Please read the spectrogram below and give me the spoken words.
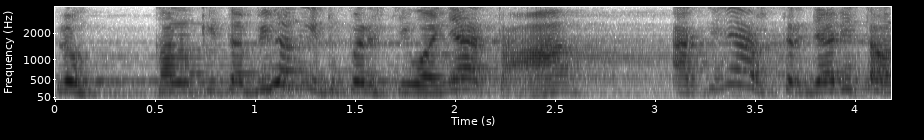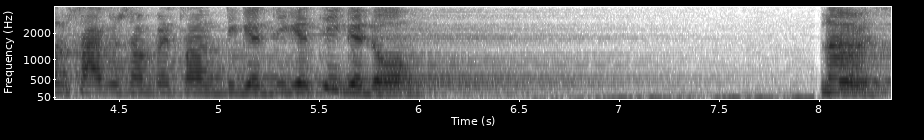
Loh, kalau kita bilang itu peristiwa nyata, artinya harus terjadi tahun 1 sampai tahun 333 dong. Nah, Betul, betul.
